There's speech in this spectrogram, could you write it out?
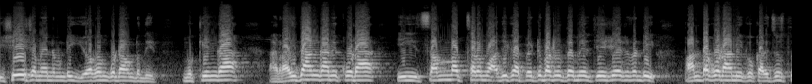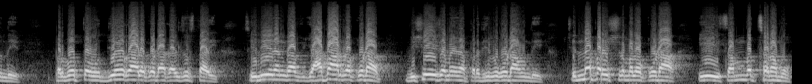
విశేషమైనటువంటి యోగం కూడా ఉంటుంది. ముఖ్యంగా రైతాంగానికి కూడా ఈ సంవత్సరం అధిక పెట్టుబడులతో మీరు చేసేటువంటి పంట కూడా మీకు కలిసి వస్తుంది. ప్రభుత్వ ఉద్యోగాలు కూడా కలిసి వస్తాయి. సినీ రంగ కూడా విశేషమైన ప్రతిభ కూడా ఉంది. చిన్న పరిశ్రమలకు కూడా ఈ సంవత్సరము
